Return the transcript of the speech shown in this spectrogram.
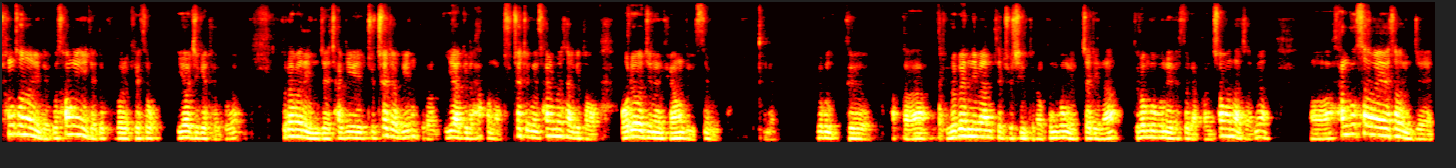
청소년이 되고 성인이 돼도 그걸 계속 이어지게 되고요. 그러면 이제 자기 주체적인 그런 이야기를 하거나 주체적인 삶을 살기 더 어려워지는 경향도 있습니다. 네. 그리고 그 아까 루벤님한테 주신 그런 공공 일자리나 그런 부분에 대해서 약간 첨언하자면 어, 한국 사회에서 이제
